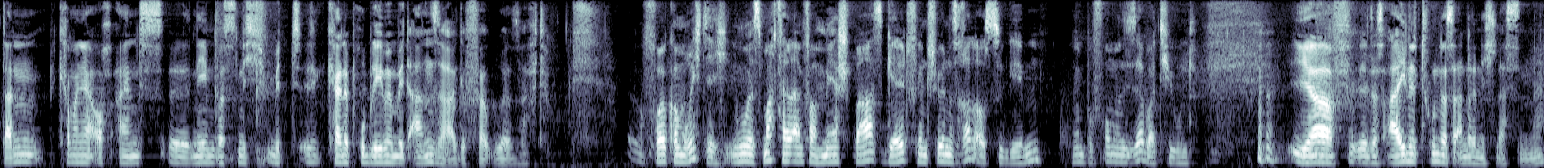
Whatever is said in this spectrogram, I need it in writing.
dann kann man ja auch eins äh, nehmen, was nicht mit äh, keine Probleme mit Ansage verursacht. Vollkommen richtig. Nur es macht halt einfach mehr Spaß, Geld für ein schönes Rad auszugeben, ne, bevor man sich selber tunt. Ja, das eine tun, das andere nicht lassen. Ne?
